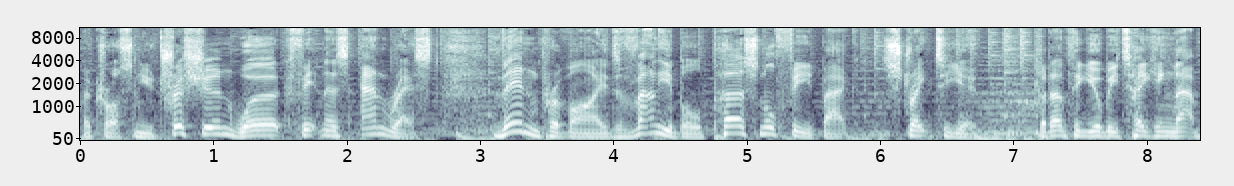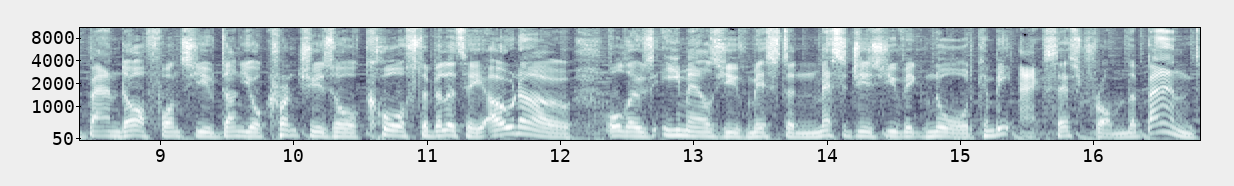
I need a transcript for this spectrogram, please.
across nutrition, work, fitness, and rest, then provides valuable personal feedback straight to you. But don't think you'll be taking that band off once you've done your crunches or core stability. Oh no! All those emails you've missed and messages you've ignored can be accessed from the band.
